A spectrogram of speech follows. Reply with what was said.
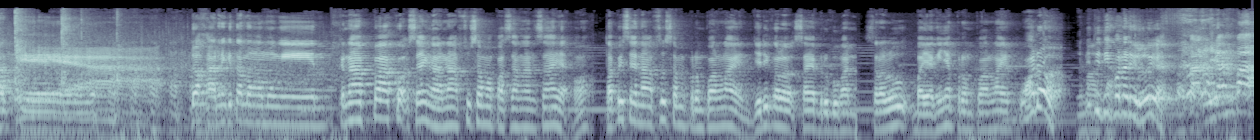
Oke. Dok, hari ini kita mau ngomongin kenapa kok saya nggak nafsu sama pasangan saya. Oh, tapi saya nafsu sama perempuan lain. Jadi kalau saya berhubungan selalu bayanginnya perempuan lain. Waduh, ini titipan dari lu ya? Kalian pak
